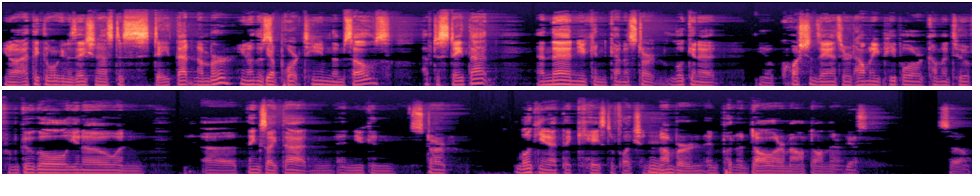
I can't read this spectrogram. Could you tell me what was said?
you know, I think the organization has to state that number. You know, the Yep. support team themselves have to state that, and then you can kind of start looking at you know questions answered, how many people are coming to it from Google, you know, and uh, things like that, and and you can start looking at the case deflection Mm. number and, and putting a dollar amount on there. Yes. So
